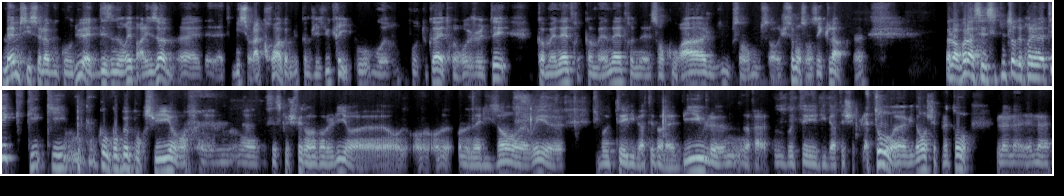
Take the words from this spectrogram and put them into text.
même si cela vous conduit à être déshonoré par les hommes, à être mis sur la croix comme, Jésus-Christ, ou, en tout cas être rejeté comme un être, comme un être sans courage, ou sans, sans justement sans éclat. Hein. Alors voilà, c'est une sorte de problématique qui, qu'on peut poursuivre. Euh, c'est ce que je fais dans, dans le livre euh, en, en, analysant, euh, oui, beauté et liberté dans la Bible, enfin beauté et liberté chez Platon, hein, évidemment chez Platon, le, le,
